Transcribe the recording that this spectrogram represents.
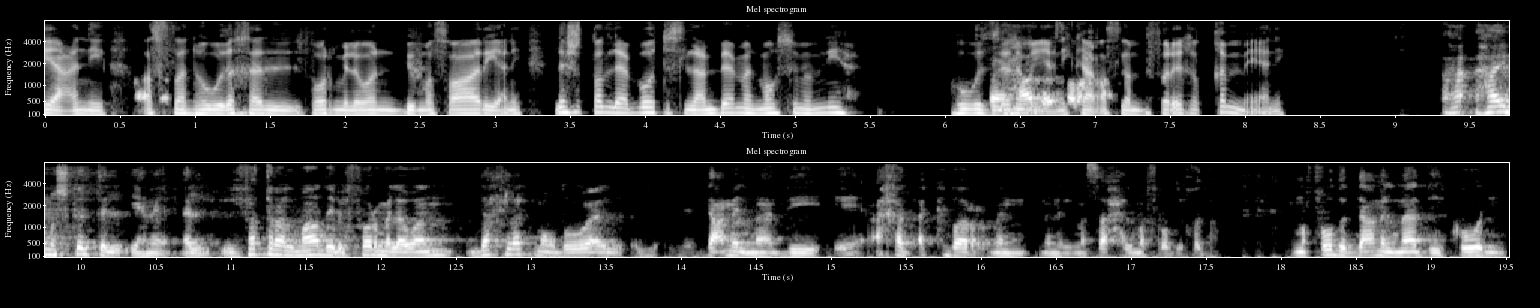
يعني أصلا هو دخل الفورمولا 1 بمصاري يعني ليش تطلع بوتس اللي عم بيعمل موسم منيح هو الزلمة يعني صراحة. كان أصلا بفريق القمة يعني هاي مشكلة يعني الفترة الماضية بالفورمولا 1 دخلت موضوع الدعم المادي أخذ أكبر من من المساحة المفروض ياخذها المفروض الدعم المادي يكون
